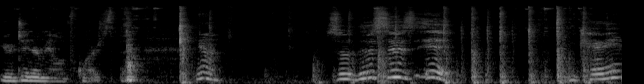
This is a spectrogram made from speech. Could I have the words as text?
your dinner meal, of course. But yeah. So this is it. Okay.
